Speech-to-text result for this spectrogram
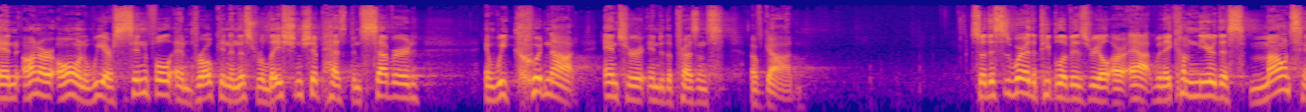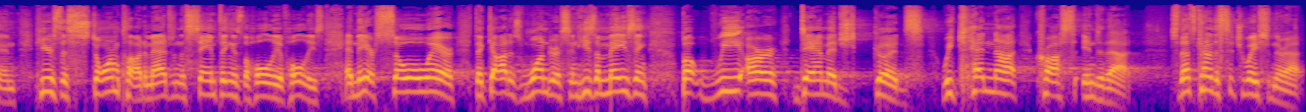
and on our own, we are sinful and broken, and this relationship has been severed, and we could not enter into the presence of God. So, this is where the people of Israel are at. When they come near this mountain, here's this storm cloud. Imagine the same thing as the Holy of Holies. And they are so aware that God is wondrous and He's amazing, but we are damaged goods. We cannot cross into that. So, that's kind of the situation they're at.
